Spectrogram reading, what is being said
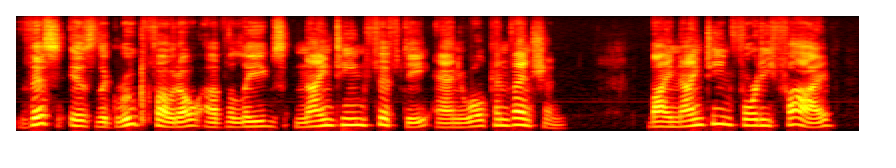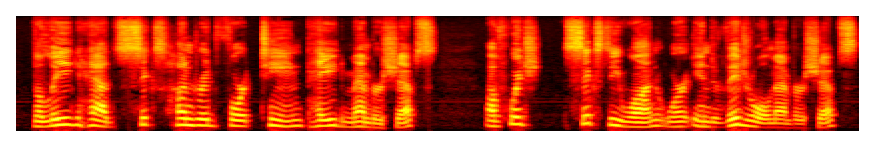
This is the group photo of the league's 1950 annual convention. By 1945, the league had 614 paid memberships, of which 61 were individual memberships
